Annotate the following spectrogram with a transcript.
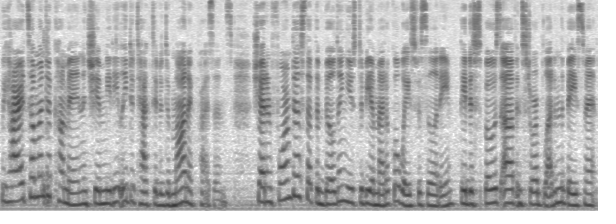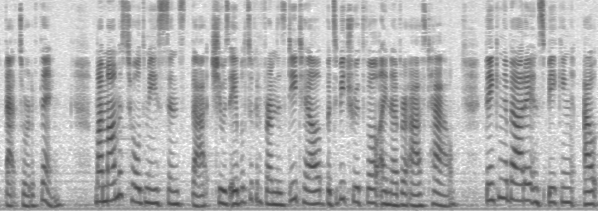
We hired someone to come in, and she immediately detected a demonic presence. She had informed us that the building used to be a medical waste facility. They dispose of and store blood in the basement, that sort of thing. My mom has told me since that she was able to confirm this detail, but to be truthful, I never asked how. Thinking about it and speaking out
